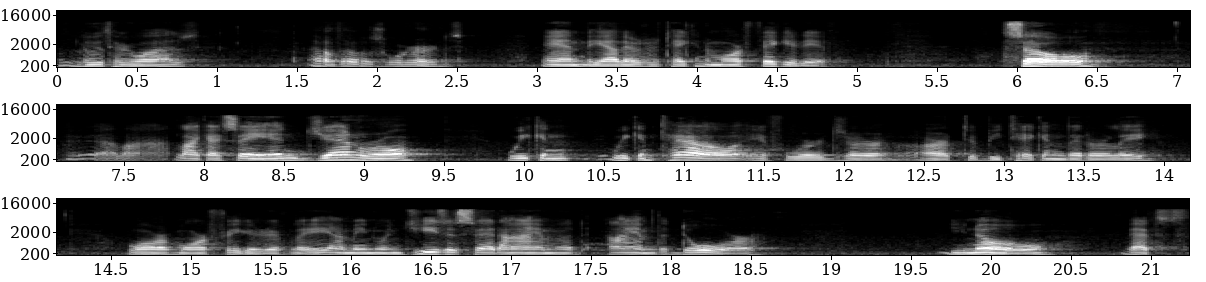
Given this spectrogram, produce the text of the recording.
Luther was, of those words, and the others were taking a more figurative. So, like I say, in general, we can we can tell if words are, are to be taken literally or more figuratively. I mean, when Jesus said, "I am a, I am the door," you know that's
